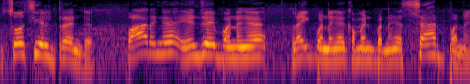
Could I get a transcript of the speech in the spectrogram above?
சோசியல் ட்ரெண்ட் பாருங்கள் என்ஜாய் பண்ணுங்கள் லைக் பண்ணுங்கள் கமெண்ட் பண்ணுங்கள் ஷேர் பண்ணுங்கள்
